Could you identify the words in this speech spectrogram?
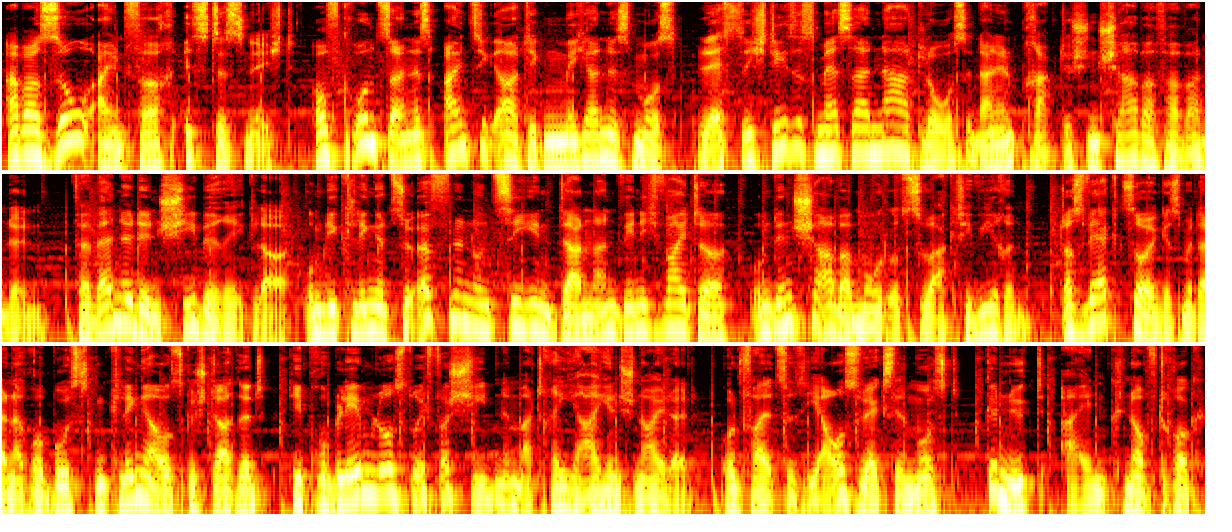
Aber so einfach ist es nicht. Aufgrund seines einzigartigen Mechanismus lässt sich dieses Messer nahtlos in einen praktischen Schaber verwandeln. Verwende den Schieberegler, um die Klinge zu öffnen und ziehe ihn dann ein wenig weiter, um den Schabermodus zu aktivieren. Das Werkzeug ist mit einer robusten Klinge ausgestattet, die problemlos durch verschiedene Materialien schneidet. Und falls du sie auswechseln musst, genügt ein Knopfdruck.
